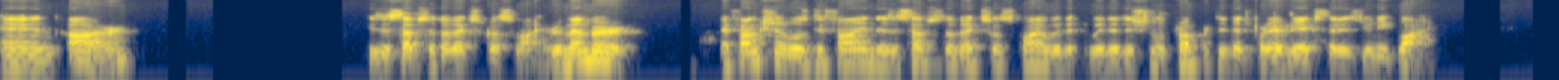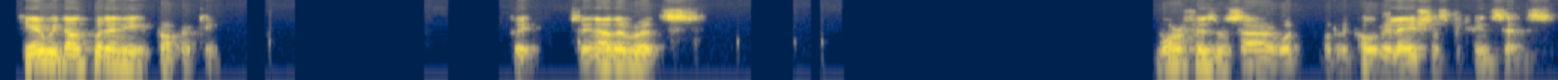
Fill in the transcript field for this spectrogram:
And R is a subset of X cross Y. Remember, a function was defined as a subset of X cross Y with, with additional property that for every X there is unique Y. Here we don't put any property. So, so in other words, Morphisms are what, what we call relations between sets.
